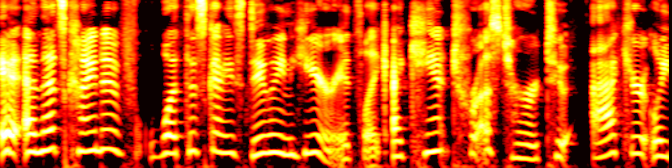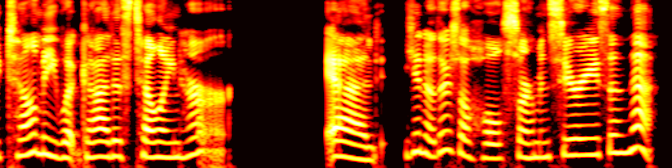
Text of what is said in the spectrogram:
and that's kind of what this guy's doing here. It's like I can't trust her to accurately tell me what God is telling her. And you know, there's a whole sermon series in that.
